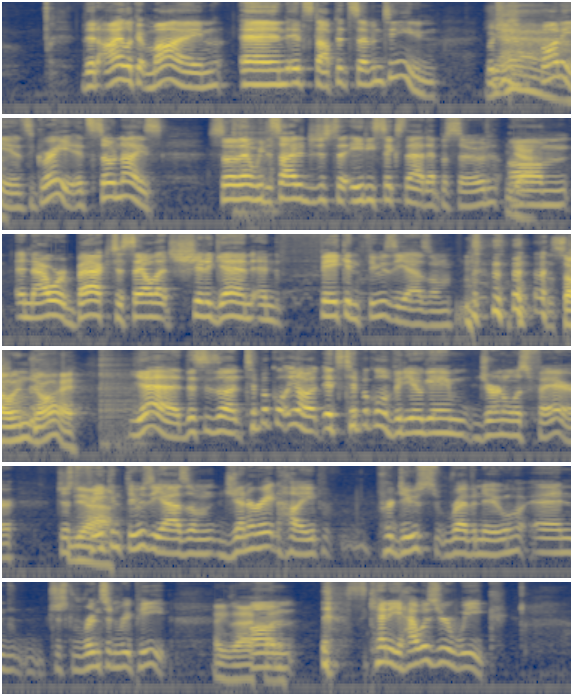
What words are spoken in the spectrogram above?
then I look at mine, and it stopped at seventeen. which Yeah. is funny. It's great. It's so nice. So then we decided to just to 86 that episode. Yeah. Um, and now we're back to say all that shit again and fake enthusiasm. So enjoy. yeah, this is a typical, you know, it's typical video game journalist fare. Just Yeah. fake enthusiasm, generate hype, produce revenue, and just rinse and repeat. Exactly. Um, Kenny, how was your week?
